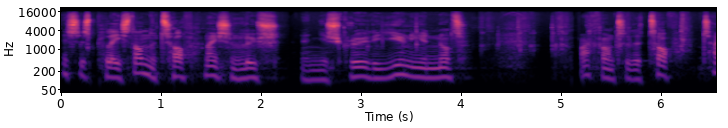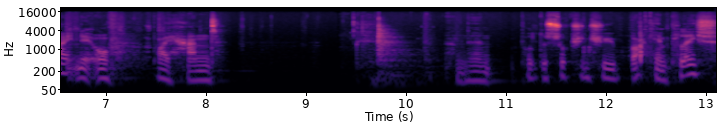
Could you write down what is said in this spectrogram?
this is placed on the top nice and loose and you screw the union nut back onto the top tighten it up by hand and then put the suction tube back in place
